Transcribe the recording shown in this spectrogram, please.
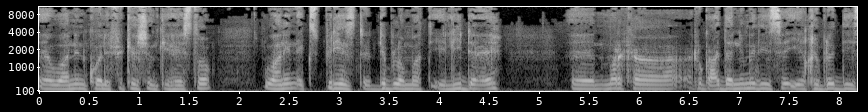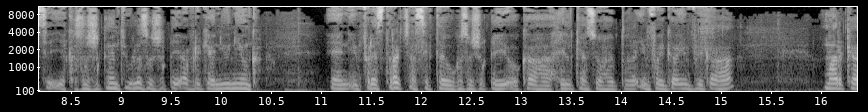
waa nin qualificationkii haysto waa nin experienced diplomat iyo leader ah marka rugcadanimadiisa iyo khibradiisa iyo ka soo shaqeynta uu la soo shaqeeyay african unionka infrastructure sector uu ka soo shaqeeyey oo ka ahaa xil kaasoo haybta infiga infi ka ahaa. Marka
